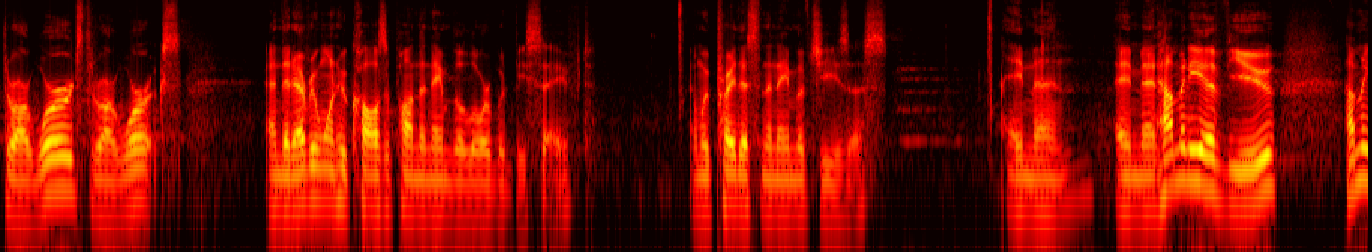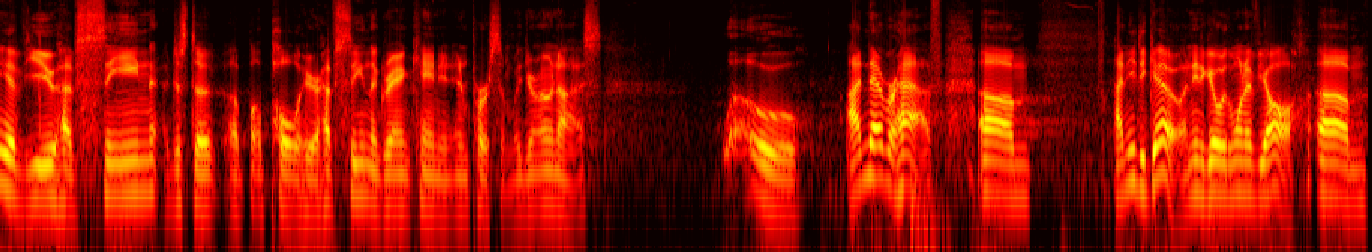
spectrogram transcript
through our words, through our works, and that everyone who calls upon the name of the Lord would be saved. And we pray this in the name of Jesus. Amen. Amen. How many of you, how many of you have seen, just a, a, a poll here, have seen the Grand Canyon in person with your own eyes? Whoa, I never have. Um, I need to go. I need to go with one of y'all. Um,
